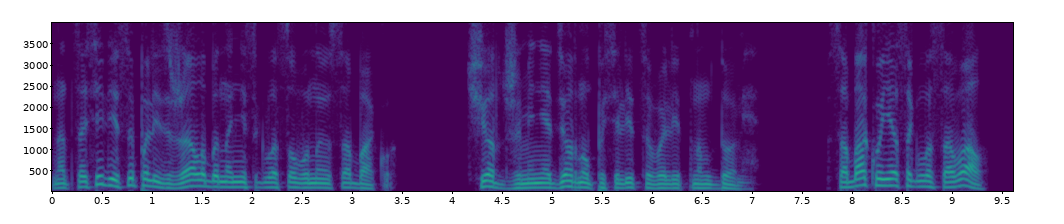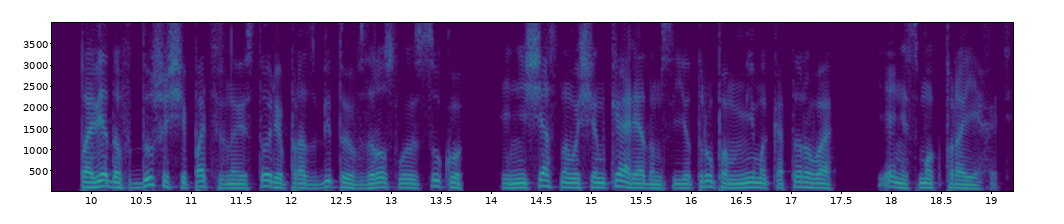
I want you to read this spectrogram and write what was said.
Над соседей сыпались жалобы на несогласованную собаку. Черт же меня дернул поселиться в элитном доме. Собаку я согласовал, поведав душещипательную историю про сбитую взрослую суку и несчастного щенка рядом с ее трупом, мимо которого я не смог проехать.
